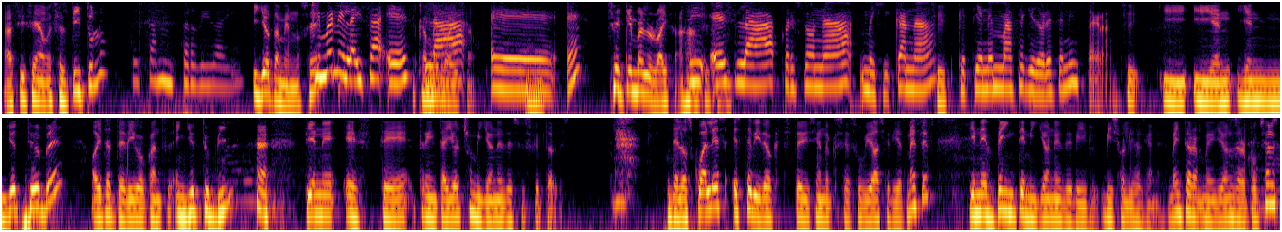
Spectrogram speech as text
Así se llama, es el título. Estoy tan perdida ahí. Y yo también no sé. Kimberly Laiza es Kimberly la... Loaiza. Eh, ¿eh? Sí, Kimberly Loaiza. Ajá, sí, sí, sí, es sí. la persona mexicana Sí. que tiene más seguidores en Instagram. Sí, y, y, en, y en YouTube, ahorita te digo cuántos, en YouTube tiene este 38 millones de suscriptores. De los cuales este video que te estoy diciendo que se subió hace 10 meses tiene 20 millones de vi- visualizaciones, 20 millones de reproducciones.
